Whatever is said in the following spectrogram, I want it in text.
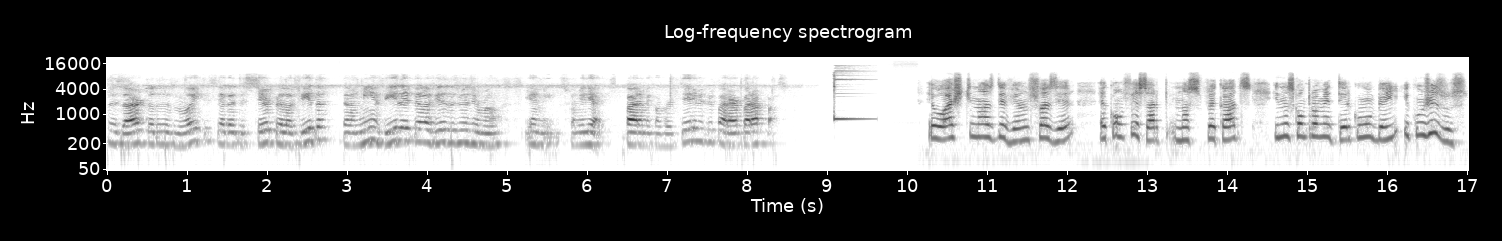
rezar todas as noites e agradecer pela vida, pela minha vida e pela vida dos meus irmãos e amigos, familiares, para me converter e me preparar para a Páscoa. Eu acho que nós devemos fazer é confessar nossos pecados e nos comprometer com o bem e com Jesus.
